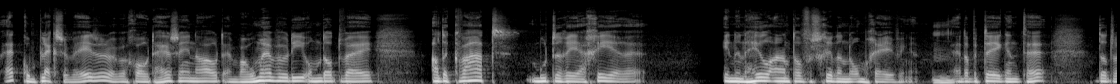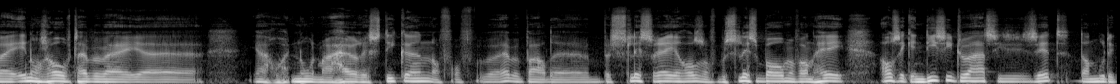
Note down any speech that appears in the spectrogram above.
eh, complexe wezens. We hebben grote herseninhoud. En waarom hebben we die? Omdat wij adequaat moeten reageren in een heel aantal verschillende omgevingen. Mm. En dat betekent hè, dat wij in ons hoofd hebben wij, eh, ja, noem het maar heuristieken of, of hè, bepaalde beslisregels of beslisbomen van hey, als ik in die situatie zit, dan moet ik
